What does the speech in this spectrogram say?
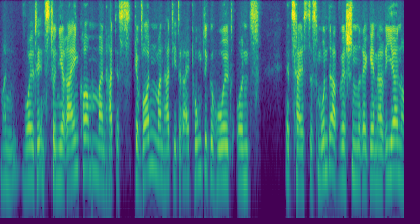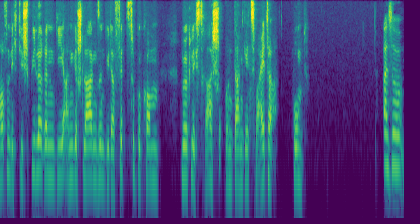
man wollte ins Turnier reinkommen, man hat es gewonnen, man hat die drei Punkte geholt und jetzt heißt es Mund abwischen, regenerieren, hoffentlich die Spielerinnen, die angeschlagen sind, wieder fit zu bekommen, möglichst rasch und dann geht's weiter. Punkt. Also,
